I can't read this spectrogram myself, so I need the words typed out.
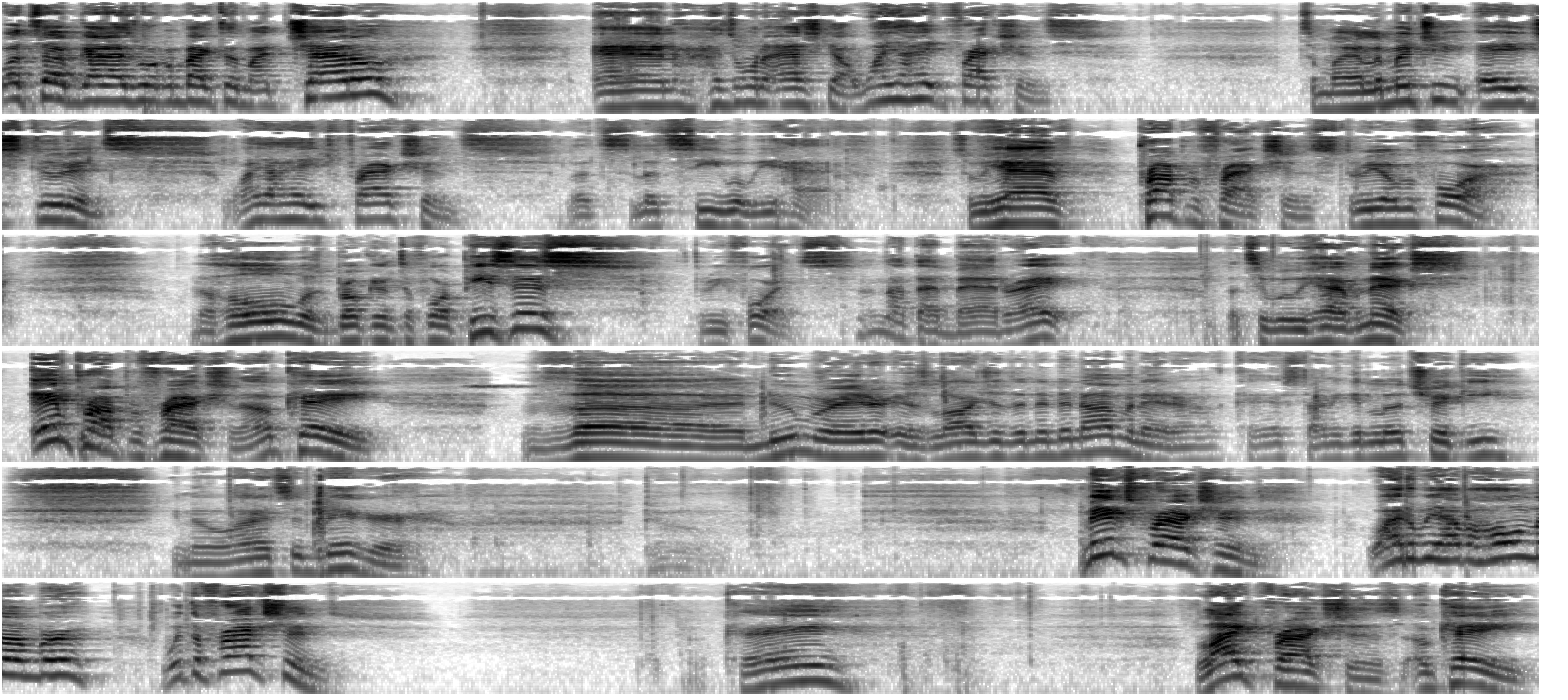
What's up, guys? Welcome back to my channel. And I just want to ask y'all, why y'all hate fractions? To my elementary age students, why y'all hate fractions? Let's let's see what we have. So we have proper fractions, 3 over 4. The whole was broken into four pieces, 3 fourths. Not that bad, right? Let's see what we have next. Improper fraction, okay. The numerator is larger than the denominator. Okay, it's starting to get a little tricky. You know, why it's a bigger? Boom. Mixed fraction. Why do we have a whole number with the fraction? Okay. Like fractions. Okay.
